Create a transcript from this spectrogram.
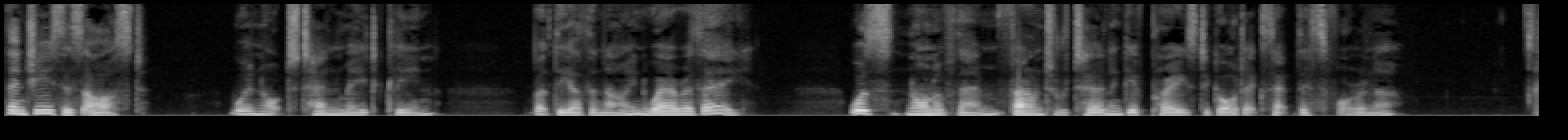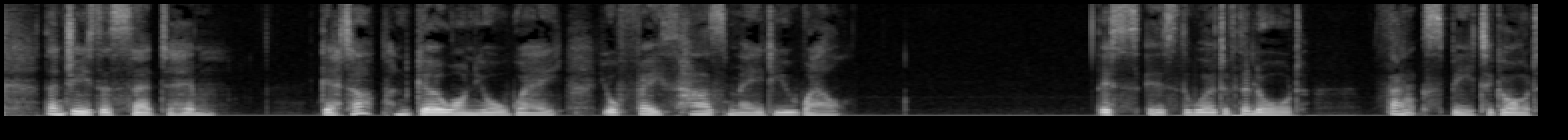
Then Jesus asked, Were not ten made clean? But the other nine, where are they? Was none of them found to return and give praise to God except this foreigner? Then Jesus said to him, Get up and go on your way. Your faith has made you well. This is the word of the Lord. Thanks be to God.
